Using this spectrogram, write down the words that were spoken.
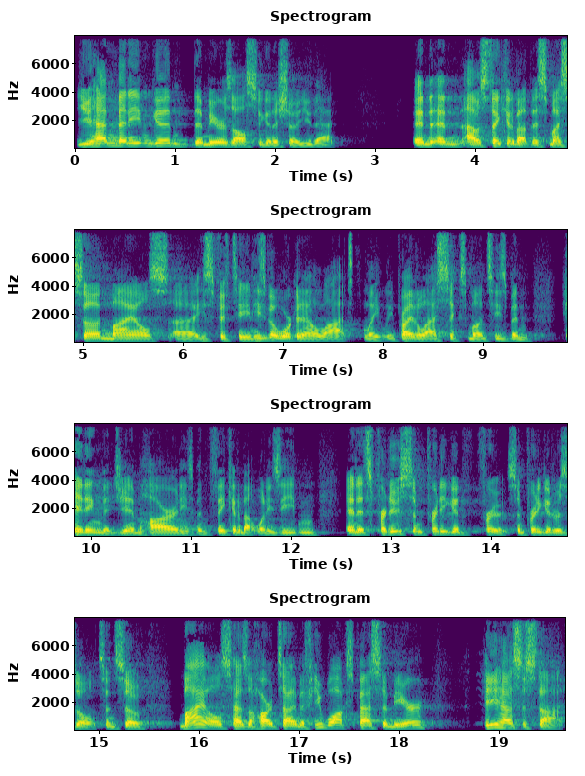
You hadn't been eating good, the mirror is also gonna show you that. And, and I was thinking about this. My son, Miles, uh, he's 15. He's been working out a lot lately. Probably the last six months, he's been hitting the gym hard. He's been thinking about what he's eating, and it's produced some pretty good fruit, some pretty good results. And so Miles has a hard time. If he walks past a mirror, he has to stop.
